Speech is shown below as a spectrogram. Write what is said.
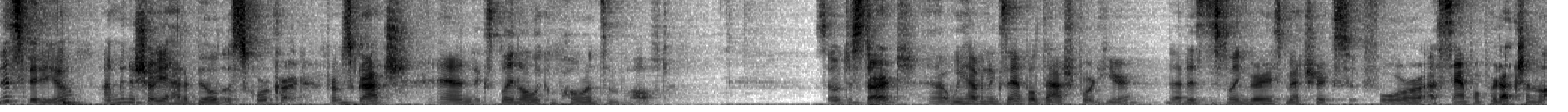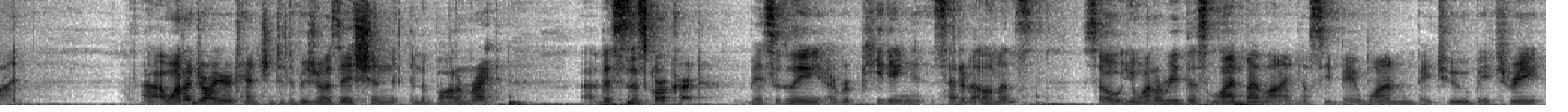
this video, I'm going to show you how to build a scorecard from scratch and explain all the components involved. So to start, uh, we have an example dashboard here that is displaying various metrics for a sample production line. Uh, I want to draw your attention to the visualization in the bottom right. Uh, this is a scorecard, basically a repeating set of elements. So you want to read this line by line. You'll see bay 1, bay 2, bay 3,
